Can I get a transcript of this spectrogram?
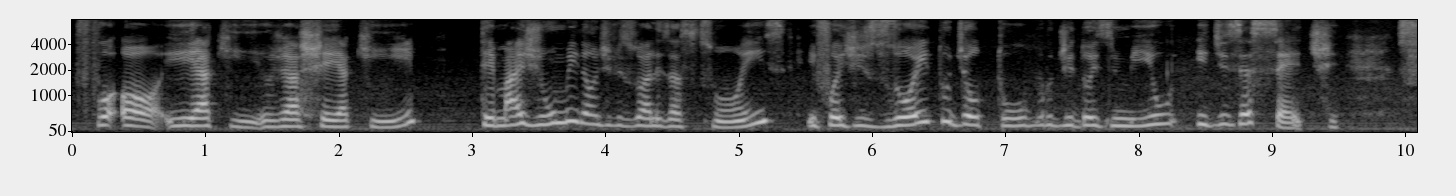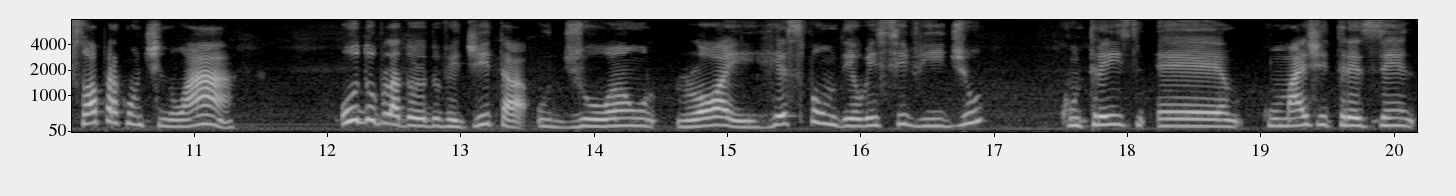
For, ó, e aqui, eu já achei aqui. Tem mais de um milhão de visualizações e foi 18 de outubro de 2017. Só para continuar, o dublador do Vegeta, o João Loy, respondeu esse vídeo com, três, é, com mais de 300,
